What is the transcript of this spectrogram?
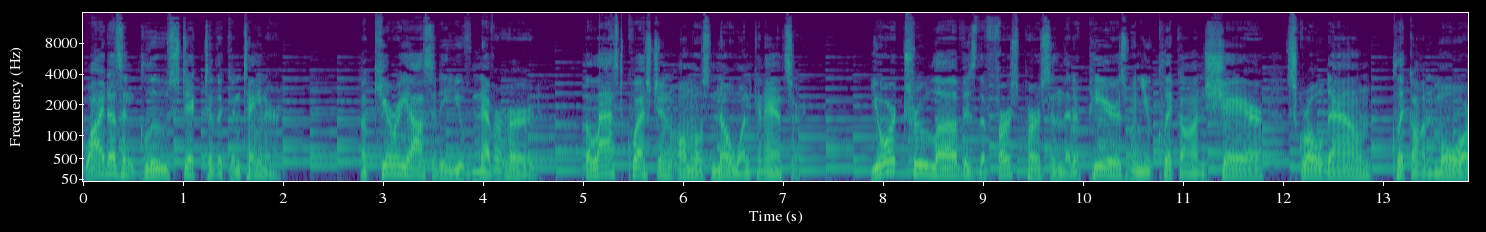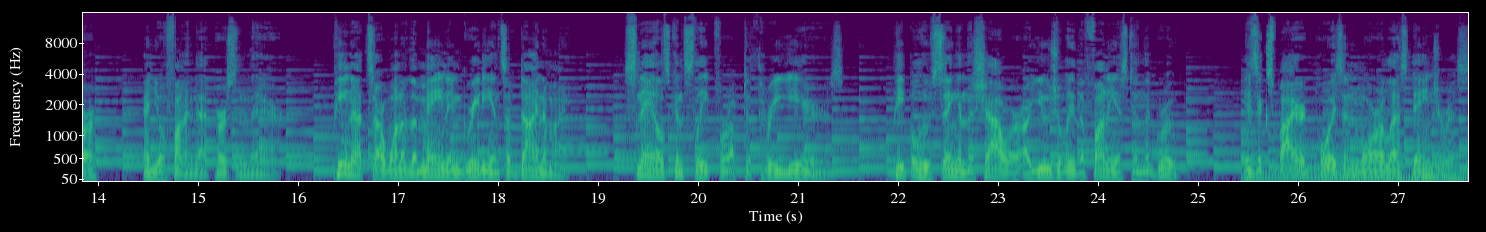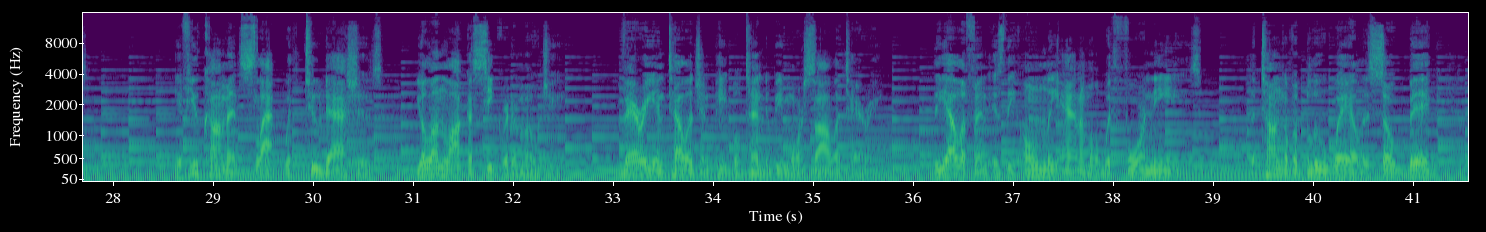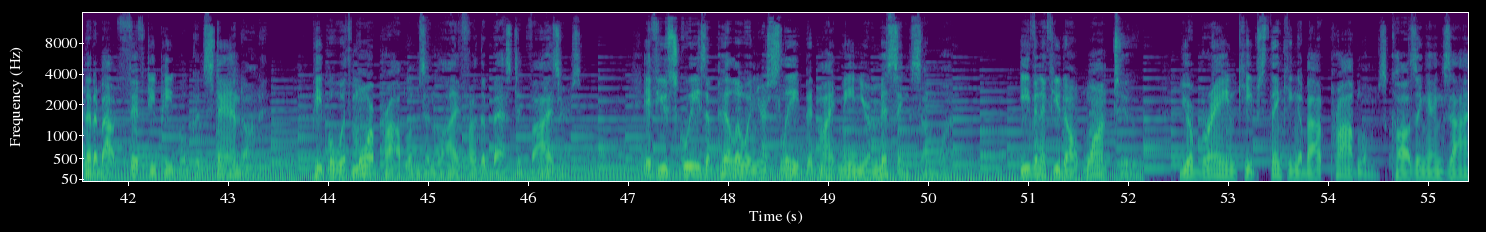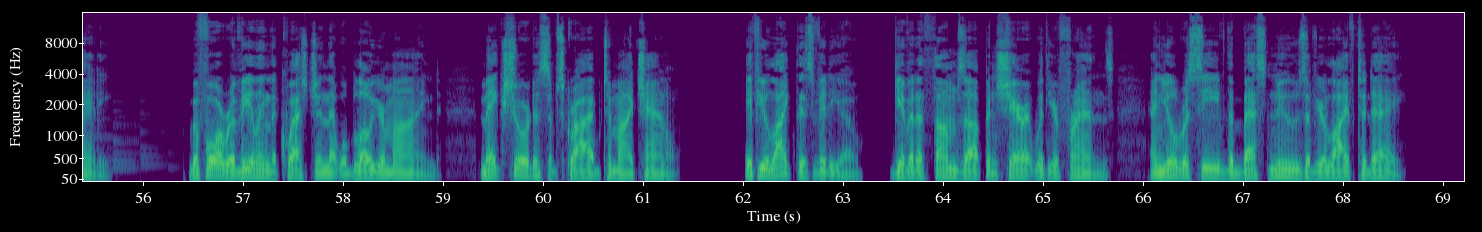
Why doesn't glue stick to the container? A curiosity you've never heard. The last question almost no one can answer. Your true love is the first person that appears when you click on share, scroll down, click on more, and you'll find that person there. Peanuts are one of the main ingredients of dynamite. Snails can sleep for up to three years. People who sing in the shower are usually the funniest in the group. Is expired poison more or less dangerous? If you comment slap with two dashes, you'll unlock a secret emoji. Very intelligent people tend to be more solitary. The elephant is the only animal with four knees. The tongue of a blue whale is so big that about 50 people could stand on it. People with more problems in life are the best advisors. If you squeeze a pillow in your sleep, it might mean you're missing someone. Even if you don't want to, your brain keeps thinking about problems, causing anxiety. Before revealing the question that will blow your mind, make sure to subscribe to my channel. If you like this video, give it a thumbs up and share it with your friends, and you'll receive the best news of your life today.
